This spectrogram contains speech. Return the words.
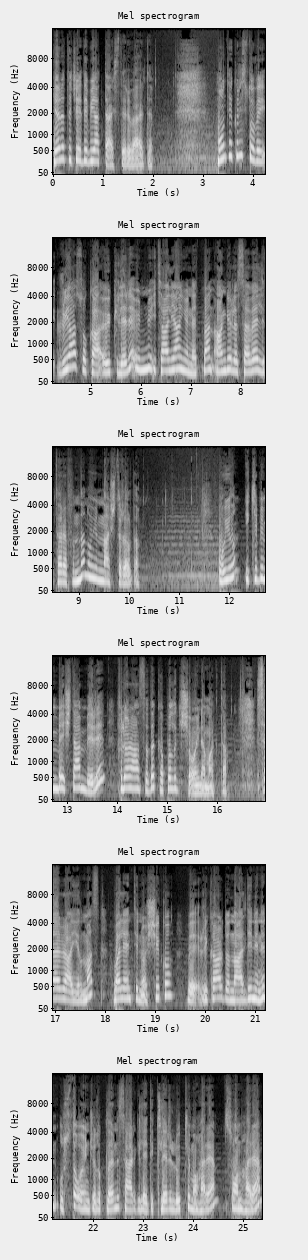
yaratıcı edebiyat dersleri verdi. Monte Cristo ve Rüya Sokağı öyküleri ünlü İtalyan yönetmen Angelo Savelli tarafından oyunlaştırıldı. Oyun 2005'ten beri Floransa'da kapalı kişi oynamakta. Serra Yılmaz, Valentino Chico ve Ricardo Naldini'nin usta oyunculuklarını sergiledikleri L'Ultimo Harem, Son Harem,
